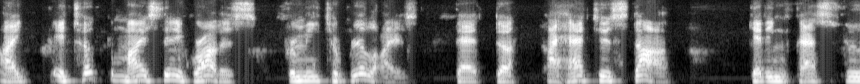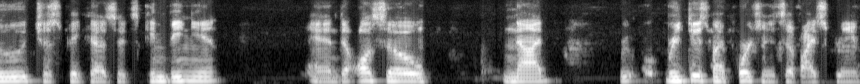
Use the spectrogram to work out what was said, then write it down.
I it took myasthenia gravis for me to realize that uh, I had to stop getting fast food just because it's convenient and also not re- reduce my portions of ice cream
